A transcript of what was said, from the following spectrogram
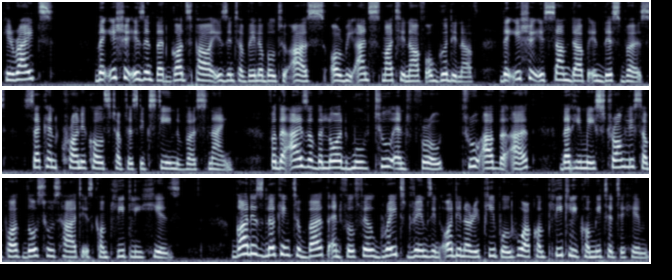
He writes, the issue isn't that God's power isn't available to us or we aren't smart enough or good enough. The issue is summed up in this verse, 2 Chronicles chapter 16 verse 9. For the eyes of the Lord move to and fro throughout the earth that he may strongly support those whose heart is completely his. God is looking to birth and fulfill great dreams in ordinary people who are completely committed to Him.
